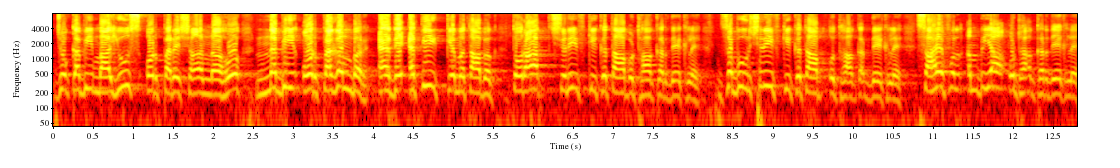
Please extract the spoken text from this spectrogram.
جو کبھی مایوس اور پریشان نہ ہو۔ نبی اور پیغمبر عید عتیق کے مطابق تو رات شریف کی کتاب اٹھا کر دیکھ لیں، زبور شریف کی کتاب اٹھا کر دیکھ لیں، صاحب الانبیاء اٹھا کر دیکھ لیں۔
